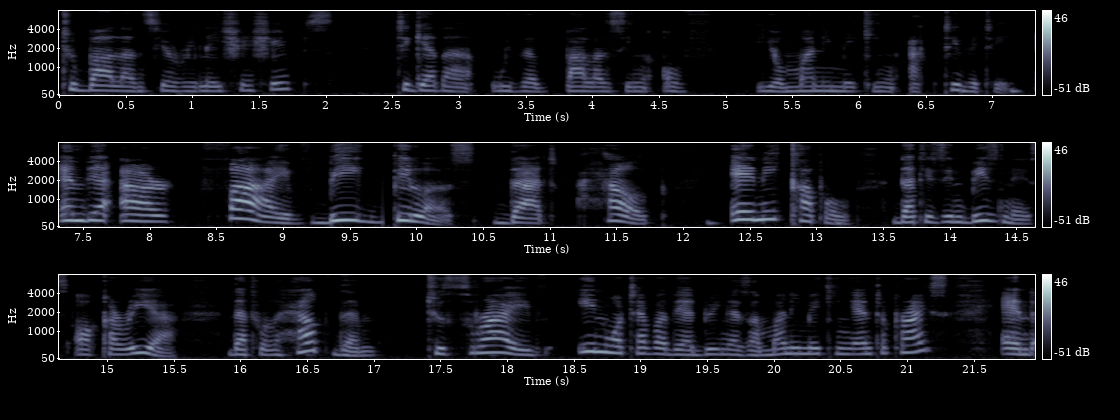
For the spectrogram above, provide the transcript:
to balance your relationships, together with the balancing of your money making activity. And there are five big pillars that help any couple that is in business or career that will help them to thrive in whatever they are doing as a money making enterprise and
